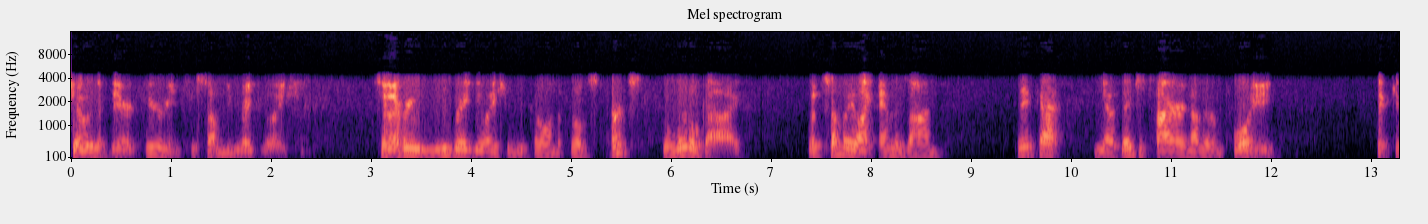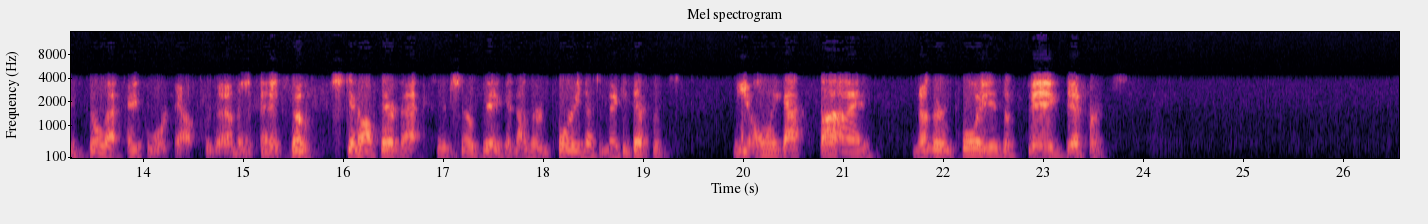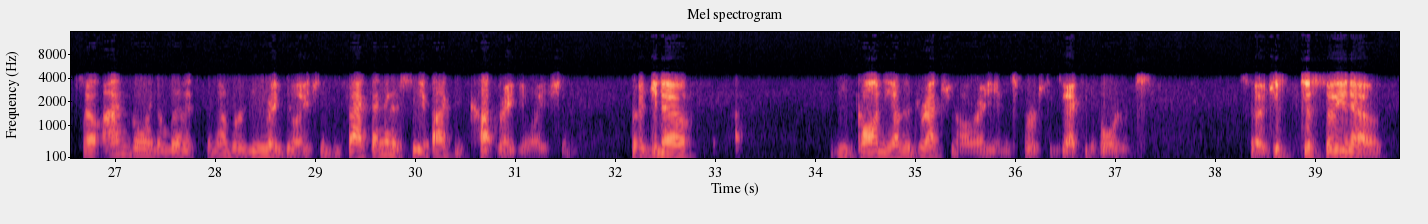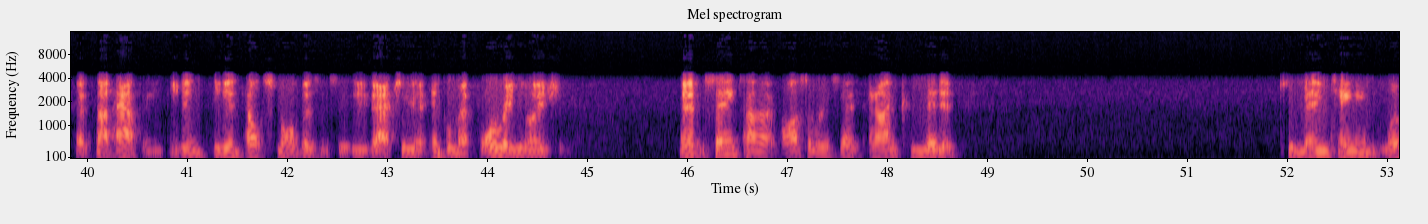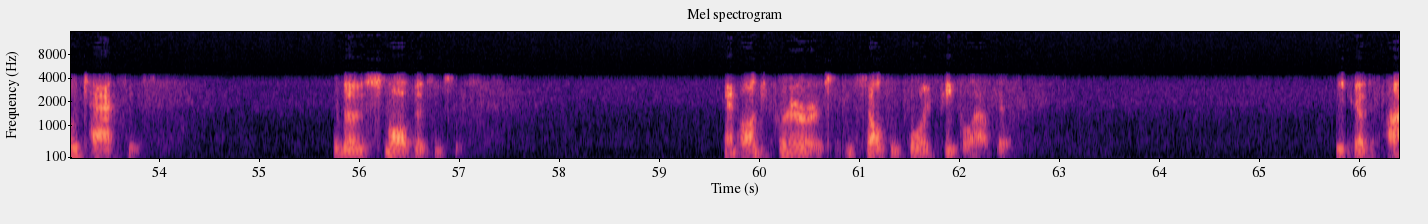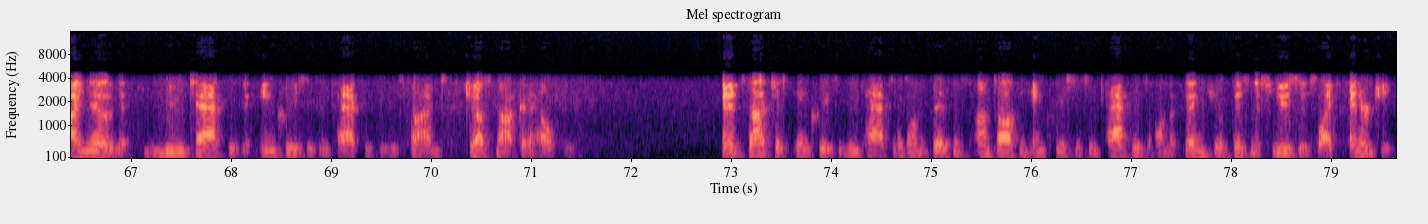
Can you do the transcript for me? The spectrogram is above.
show that they're adhering to some new regulation. So every new regulation you put on the books hurts the little guy, but somebody like Amazon, they've got you know they just hire another employee that can fill that paperwork out for them, and, and it's no skin off their back because they're so big. Another employee doesn't make a difference. You only got five, another employee is a big difference. So I'm going to limit the number of new regulations. In fact, I'm going to see if I can cut regulation. But you know, he's gone the other direction already in his first executive orders. So just just so you know, that's not happening. He didn't he didn't help small businesses. He's actually going to implement more regulation. And at the same time, I also would have said, and I'm committed to maintaining low taxes for those small businesses and entrepreneurs and self-employed people out there. Because I know that new taxes and increases in taxes at this time is just not going to help you. And it's not just increases in taxes on the business, I'm talking increases in taxes on the things your business uses, like energy.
